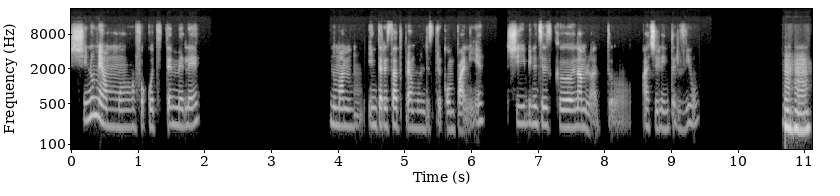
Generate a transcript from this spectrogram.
și nu mi-am uh, făcut temele, nu m-am interesat prea mult despre companie și bineînțeles că n-am luat uh, acel interviu. Mm-hmm.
